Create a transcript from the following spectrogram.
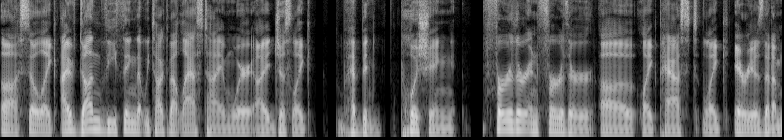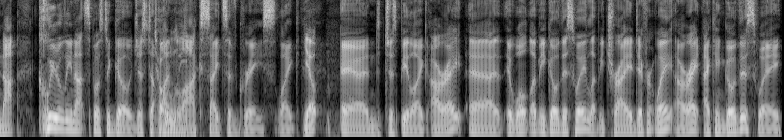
Uh, so like, I've done the thing that we talked about last time, where I just like have been pushing further and further, uh, like past like areas that I'm not clearly not supposed to go, just to Totally. unlock sites of grace. Like, Yep. and just be like, all right, uh, it won't let me go this way. Let me try a different way. All right, I can go this way.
